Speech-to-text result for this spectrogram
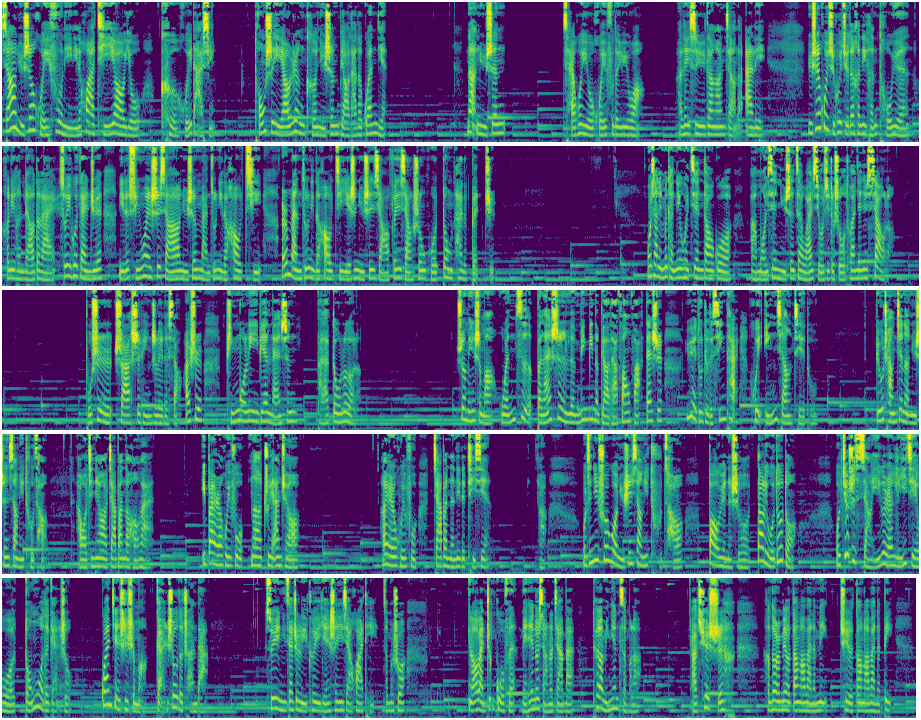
想要女生回复你，你的话题要有可回答性，同时也要认可女生表达的观点，那女生才会有回复的欲望。啊，类似于刚刚讲的案例。女生或许会觉得和你很投缘，和你很聊得来，所以会感觉你的询问是想要女生满足你的好奇，而满足你的好奇也是女生想要分享生活动态的本质。我想你们肯定会见到过啊，某一些女生在玩手机的时候突然间就笑了，不是刷视频之类的笑，而是屏幕另一边男生把她逗乐了。说明什么？文字本来是冷冰冰的表达方法，但是阅读者的心态会影响解读。比如常见的女生向你吐槽：“啊，我今天要加班到很晚。”一般人回复：“那注意安全哦。”还有人回复：“加班能力的体现。”啊，我曾经说过，女生向你吐槽、抱怨的时候，道理我都懂，我就是想一个人理解我、懂我的感受。关键是什么？感受的传达。所以你在这里可以延伸一下话题，怎么说？你老板真过分，每天都想着加班，推到明天怎么了？啊，确实，很多人没有当老板的命，却有当老板的病。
